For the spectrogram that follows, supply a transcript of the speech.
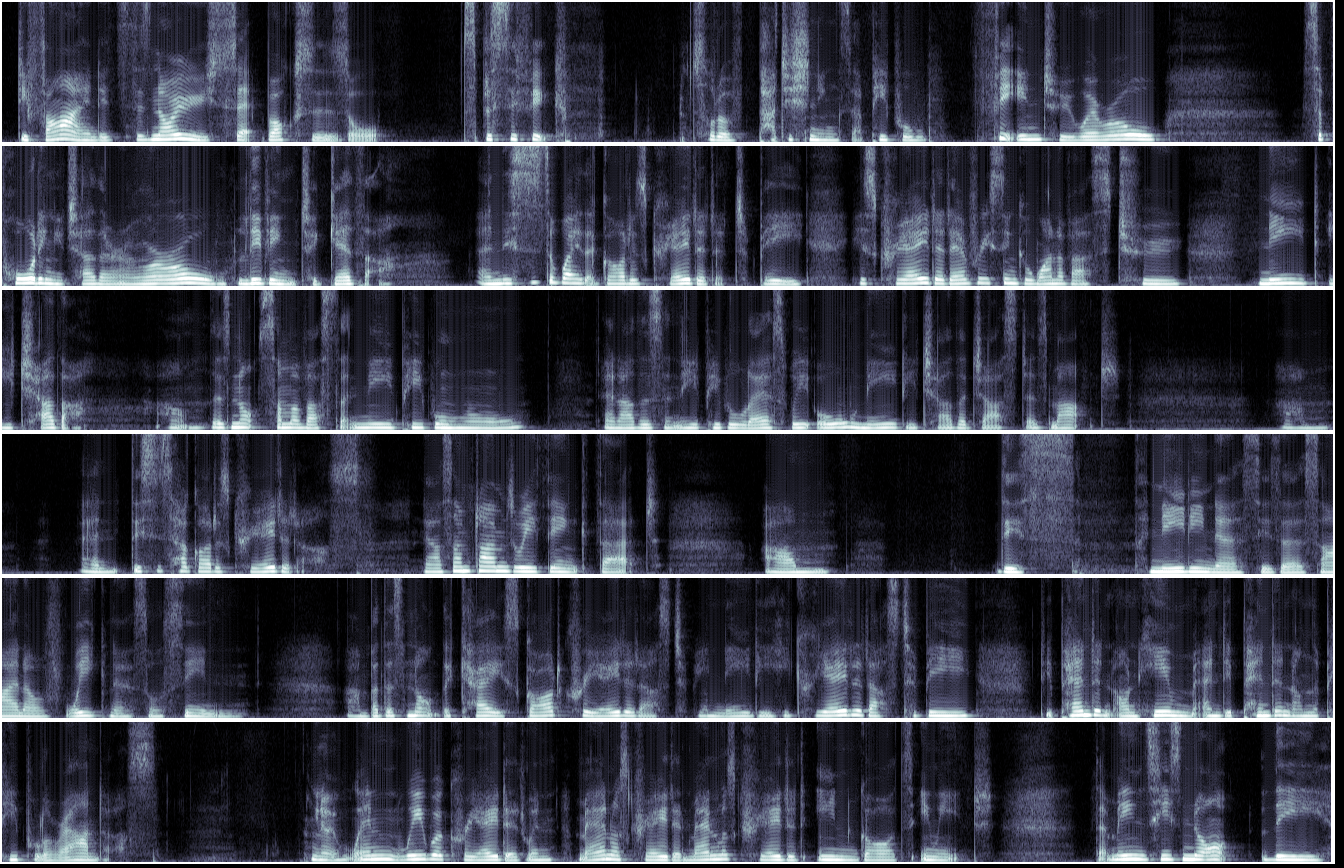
defined. It's there's no set boxes or specific sort of partitionings that people fit into. We're all supporting each other and we're all living together. And this is the way that God has created it to be. He's created every single one of us to need each other. Um, there's not some of us that need people more and others that need people less. We all need each other just as much. Um, and this is how God has created us. Now, sometimes we think that um, this neediness is a sign of weakness or sin. Um, but that's not the case. God created us to be needy. He created us to be dependent on Him and dependent on the people around us. You know, when we were created, when man was created, man was created in God's image. That means He's not the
